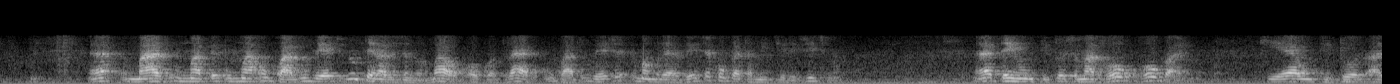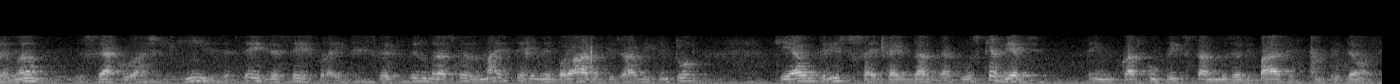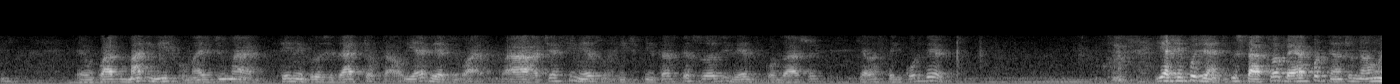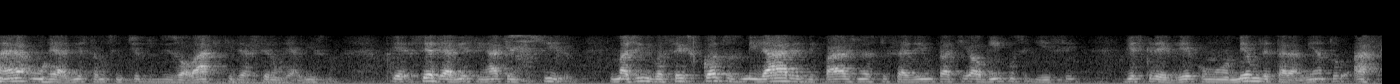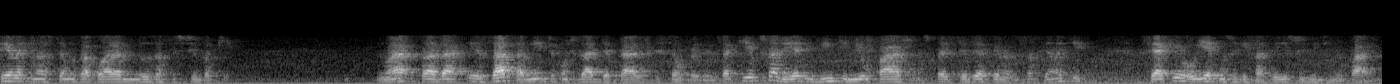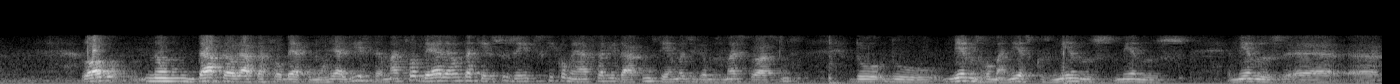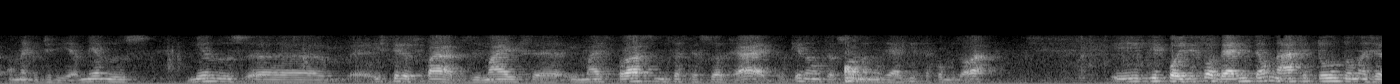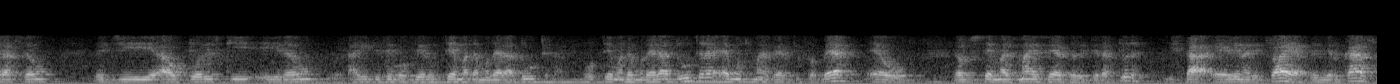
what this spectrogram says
É, mas uma, uma, um quadro verde não tem nada de anormal, ao contrário, um quadro verde, uma mulher verde é completamente ilegítima. É, tem um pintor chamado Holbein, que é um pintor alemão, do século, acho que 15, 16, 16 por aí, fez uma das coisas mais tenebrosas que já alguém pintou, que é um Cristo sair caído da, da cruz, que é verde. Tem um quadro comprido, está no Museu de Base, compridão assim. É um quadro magnífico, mas de uma tenebrosidade total. E é verde. A arte é assim mesmo, a gente pinta as pessoas de verde, quando acha que elas têm cor verde. E assim por diante. Gustave Flaubert, portanto, não é um realista no sentido de isolar que queria ser um realismo. Porque ser realista em arte é impossível. Imagine vocês quantos milhares de páginas precisariam para que alguém conseguisse descrever com o mesmo detalhamento a cena que nós estamos agora nos assistindo aqui. Não é? Para dar exatamente a quantidade de detalhes que estão presentes aqui, eu precisaria de 20 mil páginas para escrever apenas essa cena aqui. Se é que eu ia conseguir fazer isso em 20 mil páginas. Logo, não dá para olhar para Flaubert como um realista, mas Flaubert é um daqueles sujeitos que começa a lidar com temas, digamos, mais próximos do, do menos romanescos, menos, menos, menos, é, é, como é que eu diria, menos, menos é, estereotipados e mais, e mais próximos das pessoas reais, o que não transforma num realista como Zola. E depois de Flaubert, então, nasce toda uma geração de autores que irão aí desenvolver o tema da mulher adúltera. O tema da mulher adúltera é muito mais velho que Flaubert, é, o, é um dos temas mais velhos da literatura. Está a Helena de Troia, é o primeiro caso.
